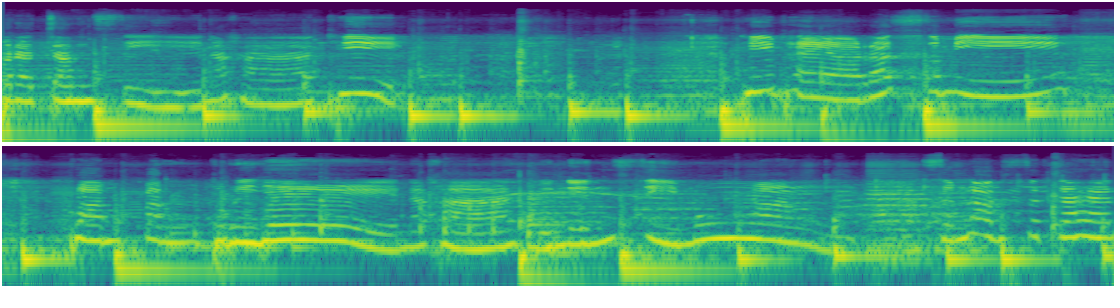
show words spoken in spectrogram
ประจำสีนะคะ ที่ ที่แผ่รัศมี ความปังปุริเย่นะคะหรืเน้นสีม่วงสำหรับสแกน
